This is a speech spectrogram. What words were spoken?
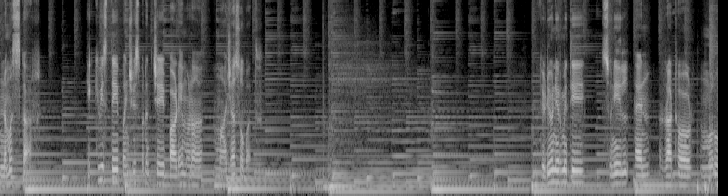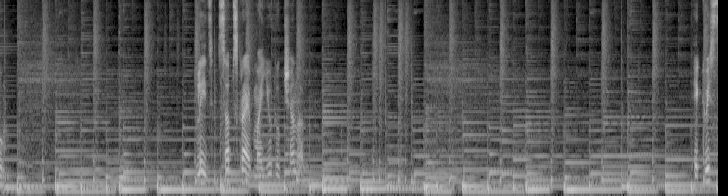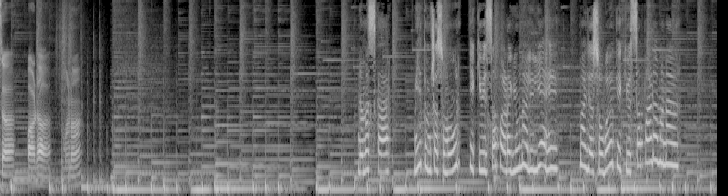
नमस्कार. एकवीस ते पंचवीस पर्यंतचे पाढे म्हणा माझ्यासोबत. व्हिडिओ निर्मिती Sunil N Rathod Murum. Please subscribe my YouTube channel. एकवीसचा पाढा म्हणा. नमस्कार. मी तुमच्यासमोर एकवीसचा पाडा घेऊन आलेली आहे. माझ्यासोबत एकवीसचा पाडा म्हणा.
